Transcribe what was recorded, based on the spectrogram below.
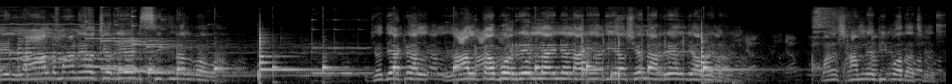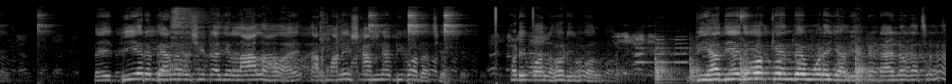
এই লাল মানে হচ্ছে রেড সিগনাল বাবা। যদি একটা লাল কাপড় রেল লাইনে লাগিয়ে দিয়ে আসেন আর রেল যাবে না। মানে সামনে বিপদ আছে। তো এই বিয়ের বেনারসিটা যে লাল হয়, তার মানে সামনে বিপদ আছে। হরি বল হরি বল। বিহা দিয়ে দেবো, কেন্দ্রে মরে যাবি। একটা ডায়লগ আছে না?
